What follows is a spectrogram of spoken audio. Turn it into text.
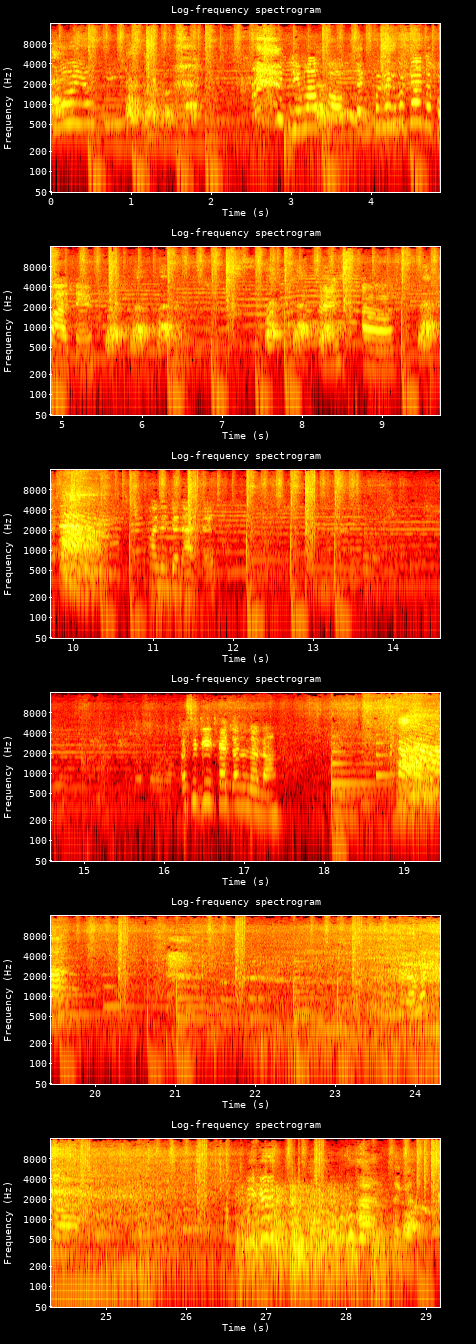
Uy, Lima po. Dagbagang magkano po ate? Friends, ah... Uh, ano dyan ate? Ah, sige, kahit ano na lang. 按这个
